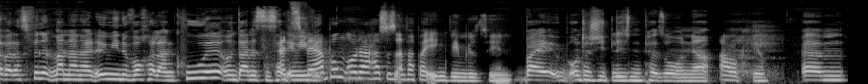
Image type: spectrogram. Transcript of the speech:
aber das findet man dann halt irgendwie eine Woche lang cool und dann ist das halt Als irgendwie Werbung oder hast du es einfach bei irgendwem gesehen? bei unterschiedlichen Personen, ja. Ah, okay. Ähm,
